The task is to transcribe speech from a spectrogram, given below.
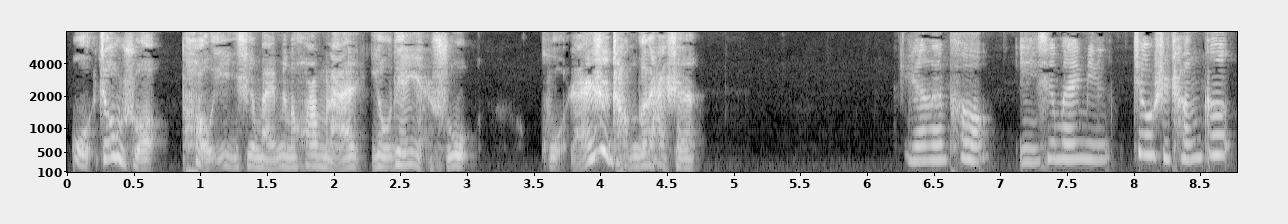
我就说泡隐姓埋名的花木兰有点眼熟，果然是长歌大神。原来炮隐姓埋名就是长歌，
